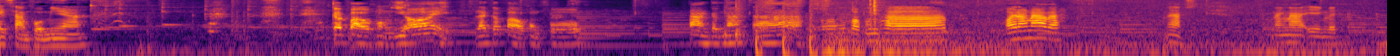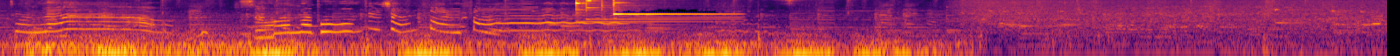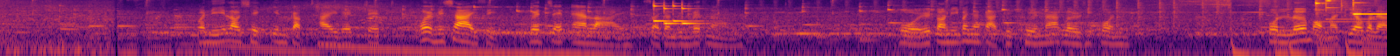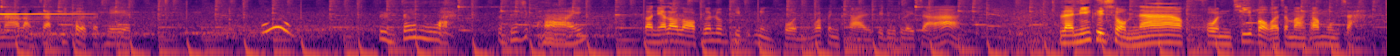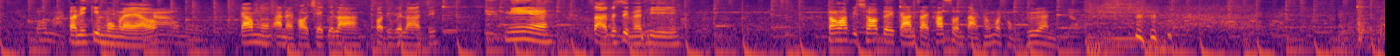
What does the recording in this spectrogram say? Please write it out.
ไปสามผัวเมีย กระเป๋าของอีอ้อย และกระเป๋าของโฟกต่างกันมากจ้า ขอบคุณครับอ้อยนั่งหน้าไปน่ะนั่งหน้าเองเลยถึงแล้วสวนภูมิที่ฉันใฝ่ฝัน วันนี้เราเช็คอินกับไทยเวทเจ็ตเอ้ย ไม่ใช่สิเวทเจ็ตแอร์ไลน์สายการบินเวียดนามโหยตอนนี้บรรยากาศคึกคืนมากเลยทุกคน คนเริ่มออกมาเที่ยวกันแล้วนะ หลังจากที่เปิดประเทศอู้ตื่นเต้นว่ะตื่นเต้นชิบหาย ตอนนี้เรารอเพื่อนร่วมทริปอีกหนึ่งคนว่าเป็นใครไปดูกันเลยจ้า และนี่คือโฉมหน้าคนที่บอกว่าจะมา9โมงจ้ะก็มาตอนนี้กี่โมงแล้วเก้าโมง 9โมงอันไหนขอเช็คเวลา ขอดูเวลาสิ นี่ไงสายไป 10 นาที ต้องรับผิดชอบโดยการจ่ายค่าส่วนต่างทั้งหมดของเพื่อน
